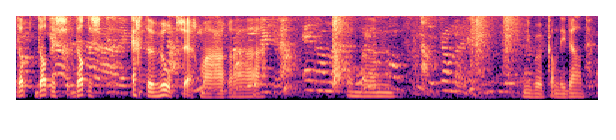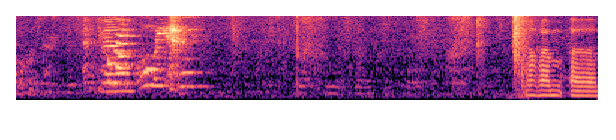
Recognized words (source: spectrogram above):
Dat, dat, is, dat is echte hulp, zeg maar. En dan en, ik kan eh, nieuwe kandidaat. Hoi. Maar, ehm, ehm,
